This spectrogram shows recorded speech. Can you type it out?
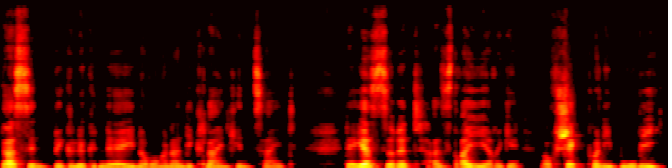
das sind beglückende Erinnerungen an die Kleinkindzeit. Der erste Ritt als Dreijährige auf Scheckpony Bubi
